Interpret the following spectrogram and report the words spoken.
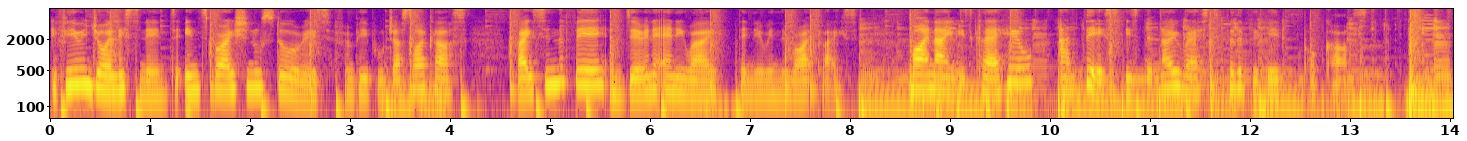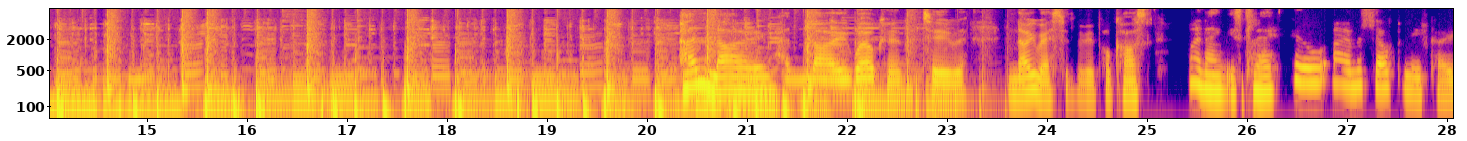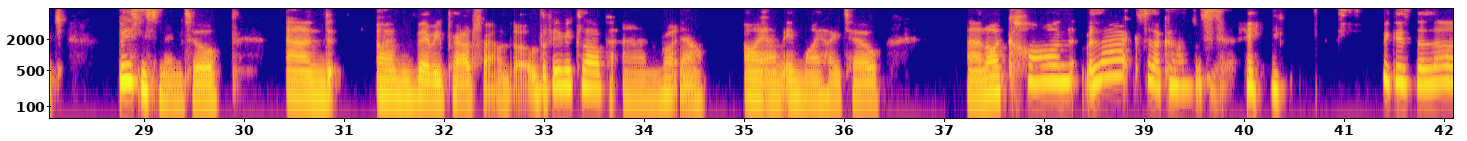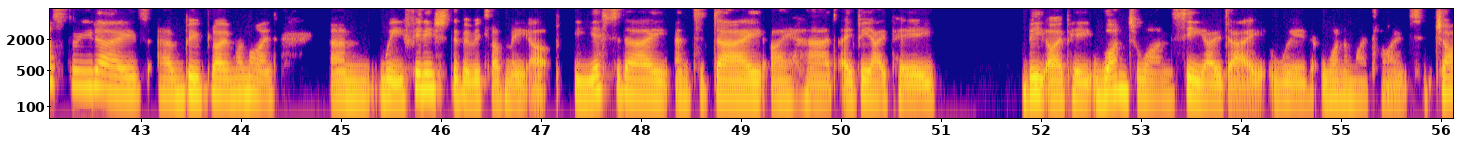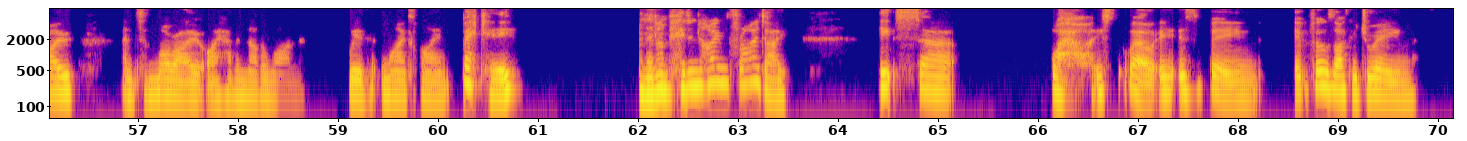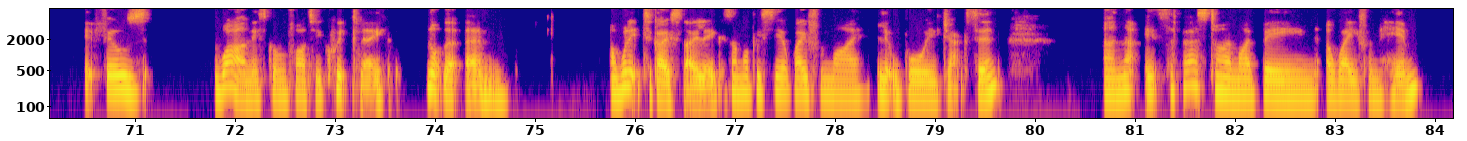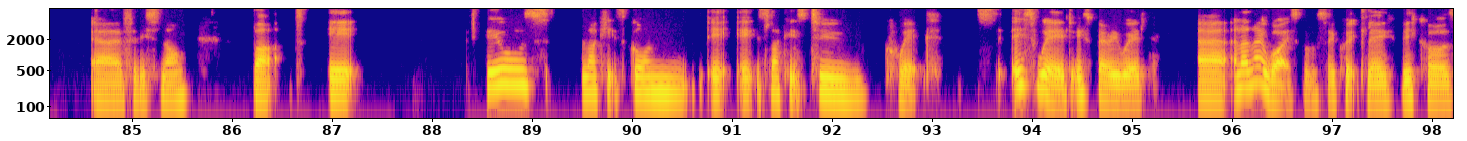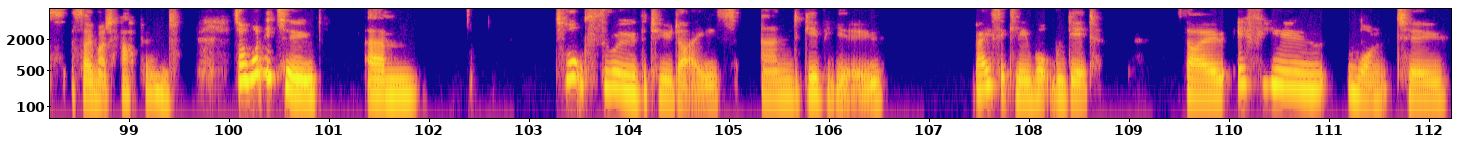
If you enjoy listening to inspirational stories from people just like us, facing the fear and doing it anyway, then you're in the right place. My name is Claire Hill, and this is the No Rest for the Vivid podcast. Hello, hello, welcome to No Rest for the Vivid podcast. My name is Claire Hill. I am a self belief coach business mentor, and I'm a very proud founder of the Vivid Club. And right now, I am in my hotel, and I can't relax and I can't sleep because the last three days have been blowing my mind. Um, we finished the Vivid Club meetup yesterday, and today I had a VIP VIP one to one CEO day with one of my clients, Joe. And tomorrow I have another one with my client, Becky. And then I'm heading home Friday. It's, uh, wow, it's, well, it has been, it feels like a dream. It feels, one, it's gone far too quickly. Not that, um, I want it to go slowly because I'm obviously away from my little boy Jackson, and that it's the first time I've been away from him uh, for this long, but it feels like it's gone. It, it's like it's too quick. It's, it's weird. It's very weird, uh, and I know why it's gone so quickly because so much happened. So I wanted to um, talk through the two days and give you basically what we did so if you want to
